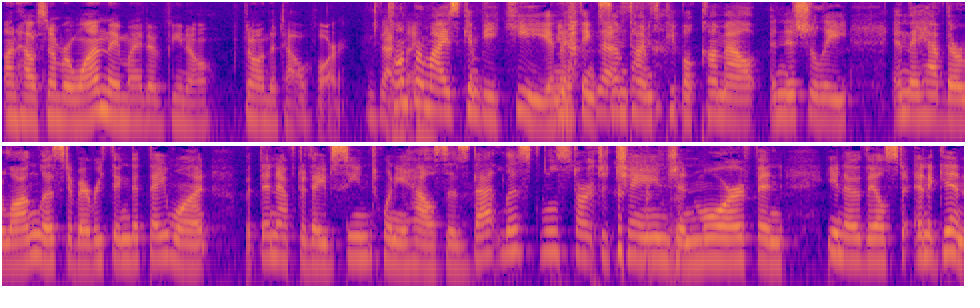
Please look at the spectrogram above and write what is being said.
on house number one, they might have, you know, throw in the towel for. Exactly. compromise can be key and i think Yes. sometimes people come out initially and they have their long list of everything that they want but then after they've seen 20 houses that list will start to change and morph and you know they'll st- and again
